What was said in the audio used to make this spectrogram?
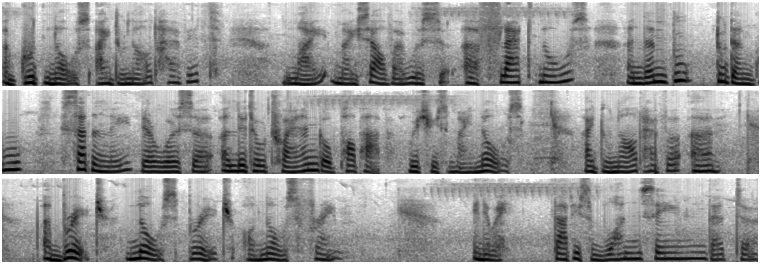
a good nose. I do not have it. My myself i was a flat nose. And then suddenly there was a, a, little triangle pop up which is my nose. I do not have a, a, a bridge nose bridge or nose frame. Anyway, that is one thing that uh,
